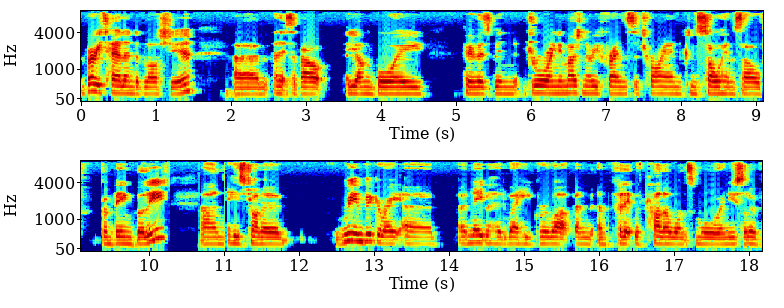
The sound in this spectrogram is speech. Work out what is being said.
the very tail end of last year. Um, and it's about a young boy who has been drawing imaginary friends to try and console himself from being bullied. And he's trying to reinvigorate a, a neighborhood where he grew up and, and fill it with color once more. And you sort of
